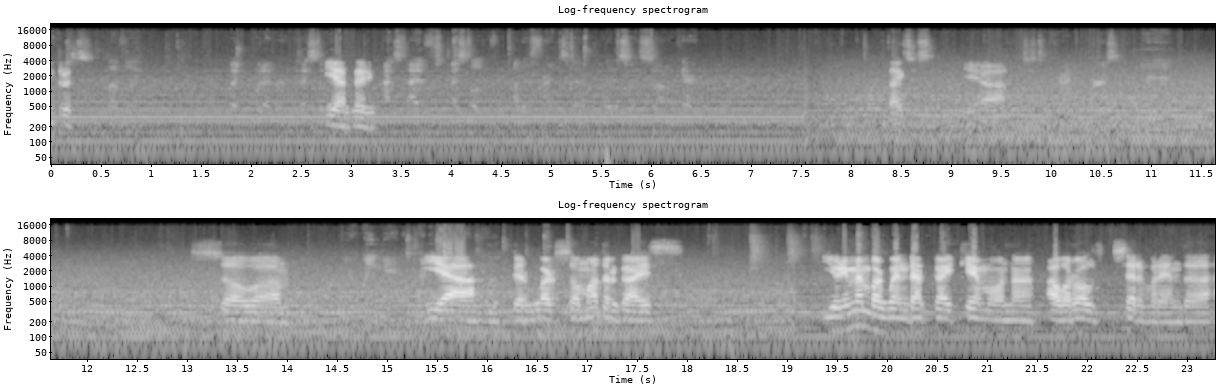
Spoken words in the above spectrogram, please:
Interest. Lovely. But whatever, I still, yeah, very. I, I've, I still have other friends to play this with, so I don't care. Like, just, yeah. just a person. So, um, your wingman is trying to yeah, there were some other guys. You remember when that guy came on uh, our old server and uh,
